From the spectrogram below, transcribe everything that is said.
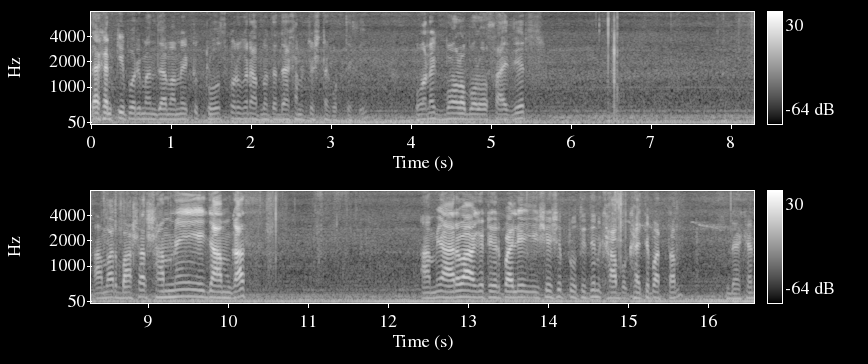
দেখেন কি পরিমাণ জাম, আমি একটু ক্লোজ করে করে আপনাদের দেখানোর চেষ্টা করতেছি। অনেক বড় বড় সাইজের। আমার বাসার সামনেই এই জাম গাছ। আমি আরও আগে টের পাইলে এসে এসে প্রতিদিন খাব, খাইতে পারতাম। দেখেন,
